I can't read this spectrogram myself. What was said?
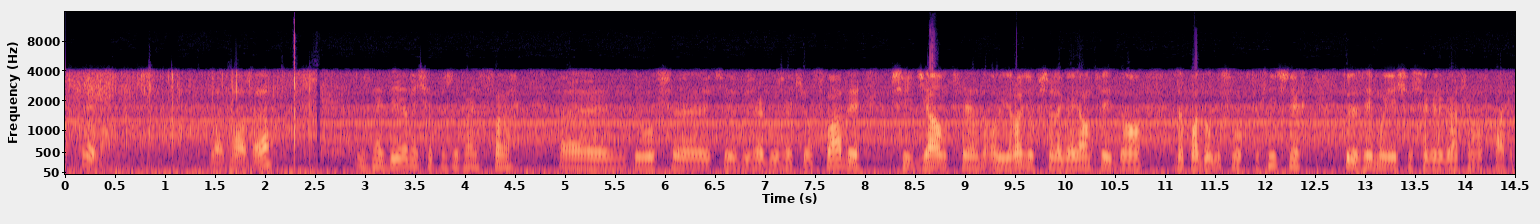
skrywa. Jak może. Znajdujemy się, proszę Państwa, e, wzdłuż e, brzegu rzeki Osławy, przy działce o Ironiu przylegającej do Zakładu Usług Technicznych, który zajmuje się segregacją odpadów.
